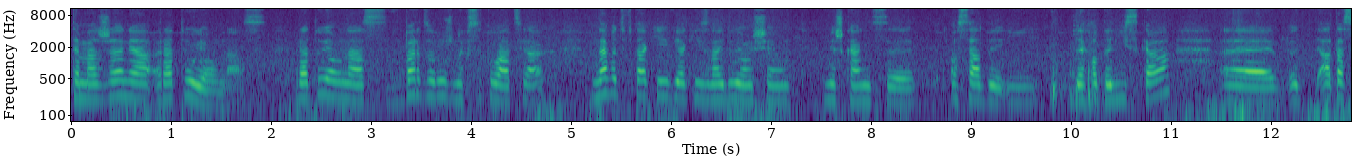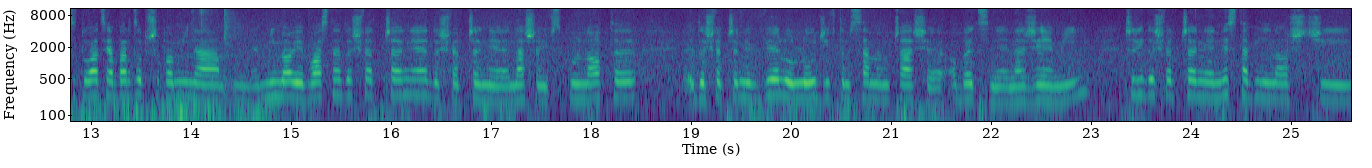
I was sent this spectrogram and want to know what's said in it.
te marzenia ratują nas. Ratują nas w bardzo różnych sytuacjach, nawet w takiej, w jakiej znajdują się mieszkańcy osady i dehoteliska. E, A ta sytuacja bardzo przypomina mm, mi moje własne doświadczenie, doświadczenie naszej wspólnoty, doświadczenie wielu ludzi w tym samym czasie obecnie na Ziemi, czyli doświadczenie niestabilności,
